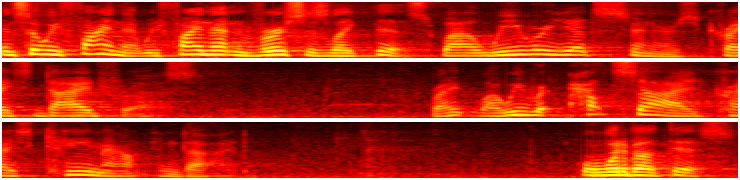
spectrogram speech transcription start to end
And so we find that. We find that in verses like this While we were yet sinners, Christ died for us. Right? While we were outside, Christ came out and died. Or what about this?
